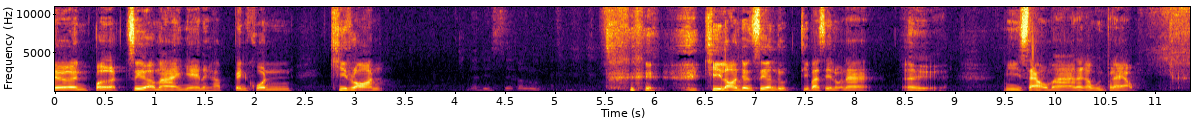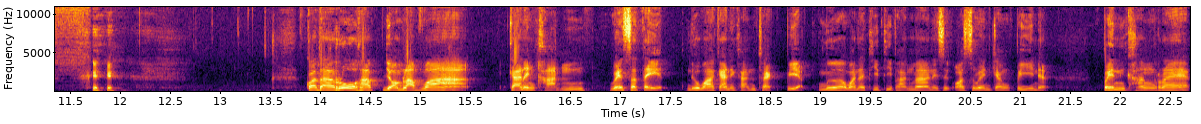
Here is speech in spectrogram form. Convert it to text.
เดินเปิดเสื้อมาอย่างเงี้ยนะครับ เป็นคนขี้ร้อนขี้ร้อนจนเสื้อหลุดที่บาร์เซโลนาเออ มีแซวมานะครับคุณแพรวกวาตาโร่ครับยอมรับว่าการแข่งขันเวสเตท หรือว่าการแข่งขันแทร็กเปียกเมื่อวันอาทิตย์ที่ผ่านมาในศึกออสเตรเลียนกลางปีเนี่ยเป็นครั้งแรก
